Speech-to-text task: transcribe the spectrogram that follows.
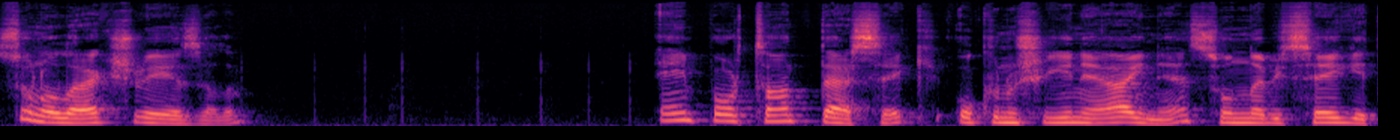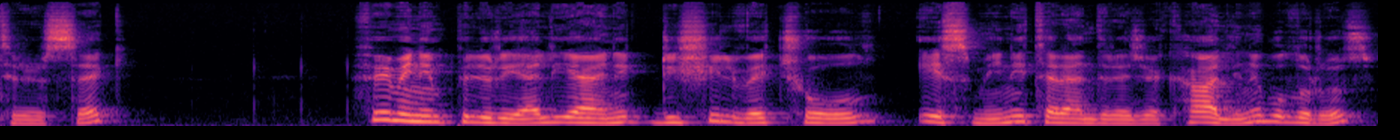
son olarak şuraya yazalım. Important dersek okunuşu yine aynı. Sonuna bir s getirirsek feminin pluriel yani dişil ve çoğul ismi nitelendirecek halini buluruz.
